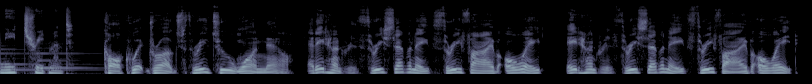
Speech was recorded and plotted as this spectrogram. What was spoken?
need treatment. Call Quit Drugs 321 now at 800 378 3508. 800 378 3508.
